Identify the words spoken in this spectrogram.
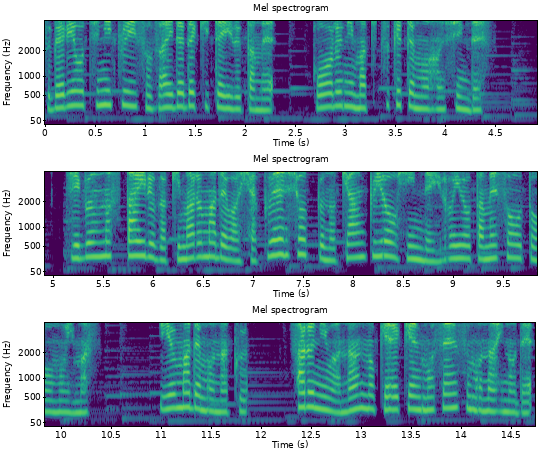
滑り落ちにくい素材でできているため、ポールに巻きつけても安心です。自分のスタイルが決まるまでは100円ショップのキャンプ用品で色々試そうと思います。言うまでもなく、猿には何の経験もセンスもないので、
